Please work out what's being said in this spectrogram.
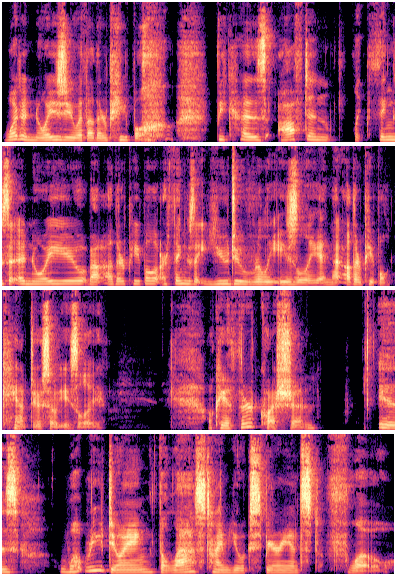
what annoys you with other people. because often, like things that annoy you about other people are things that you do really easily and that other people can't do so easily. Okay, a third question is what were you doing the last time you experienced flow?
